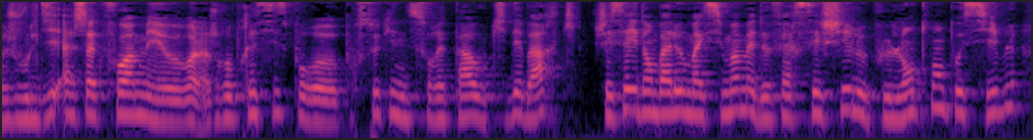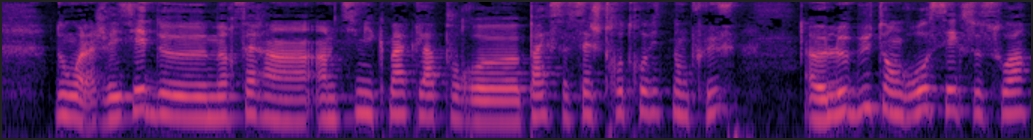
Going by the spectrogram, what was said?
Je vous le dis à chaque fois, mais voilà, je reprécise pour, pour ceux qui ne sauraient pas ou qui débarquent. J'essaye d'emballer au maximum et de faire sécher le plus lentement possible. Donc voilà, je vais essayer de me refaire un, petit micmac là pour euh, pas que ça sèche trop trop vite non plus. Euh, le but en gros c'est que ce soit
